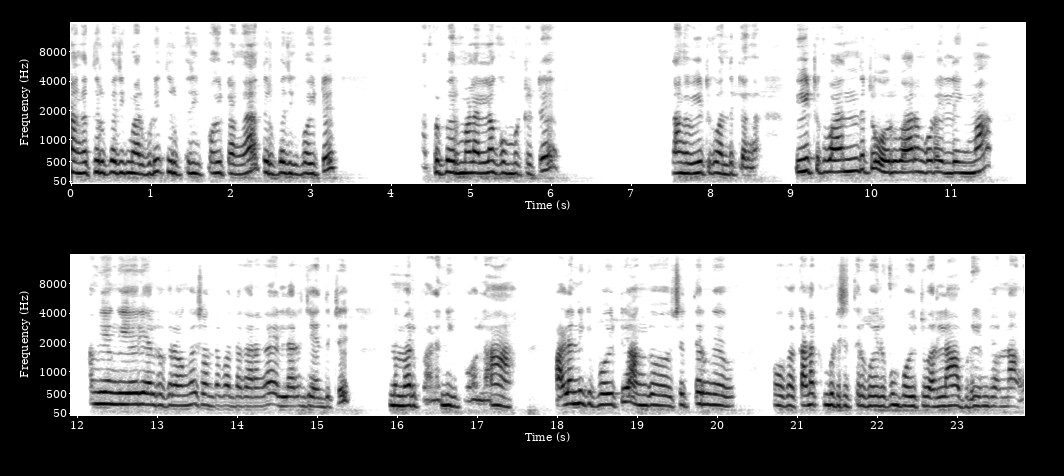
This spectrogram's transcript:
நாங்கள் திருப்பதிக்கு மறுபடியும் திருப்பதிக்கு போயிட்டோங்க. திருப்பதிக்கு போயிட்டு அப்புறம் பெருமாளெல்லாம் கும்பிட்டுட்டு நாங்கள் வீட்டுக்கு வந்துட்டோங்க. வீட்டுக்கு வந்துட்டு ஒரு வாரம் கூட இல்லைங்கம்மா. அவங்க எங்கள் ஏரியாவில் இருக்கிறவங்க சொந்த பந்தக்காரங்க எல்லோரும் சேர்ந்துட்டு இந்த மாதிரி பழனிக்கு போகலாம் பழனிக்கு போயிட்டு அங்கே சித்தருங்க உங்க கணக்கம்பட்டி சித்தர் கோயிலுக்கும் போயிட்டு வரலாம் அப்படின்னு சொன்னாங்க.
